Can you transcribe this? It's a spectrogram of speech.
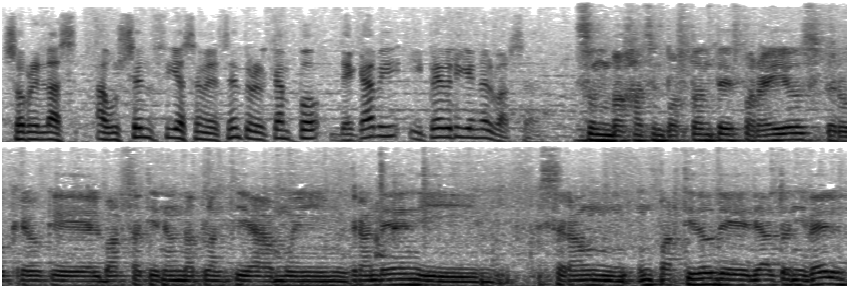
sobre las ausencias en el centro del campo de Gaby y Pedri en el Barça. Son bajas importantes para ellos, pero creo que el Barça tiene una plantilla muy, grande y será un, partido de, alto nivel.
